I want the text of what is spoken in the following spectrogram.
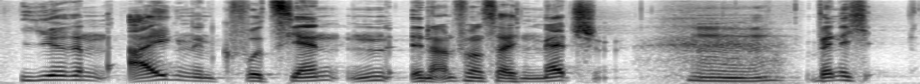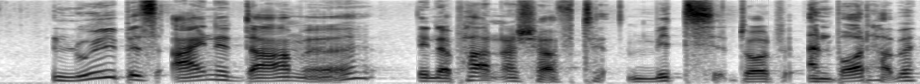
ihren eigenen Quotienten in Anführungszeichen matchen. Mhm. Wenn ich null bis eine Dame in der Partnerschaft mit dort an Bord habe,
